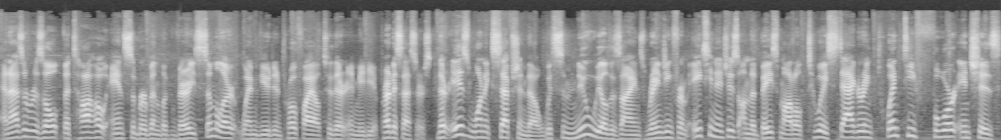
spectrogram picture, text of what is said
and as a result, the Tahoe and Suburban look very similar when viewed in profile to their immediate predecessors. There is one exception though, with some new wheel designs ranging from 18 inches on the base model to a staggering 24 inches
